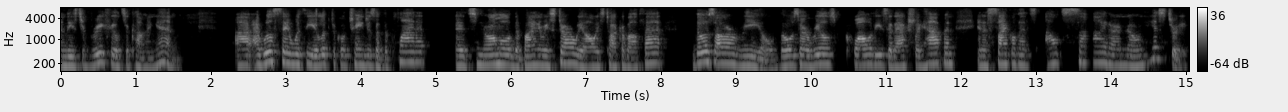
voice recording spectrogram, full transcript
and these debris fields are coming in. Uh, I will say with the elliptical changes of the planet, it's normal, the binary star, we always talk about that. Those are real. Those are real qualities that actually happen in a cycle that's outside our known history.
